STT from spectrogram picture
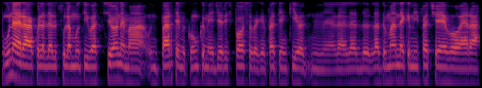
una era quella del- sulla motivazione, ma in parte comunque mi hai già risposto perché infatti anch'io mh, la, la- la domanda che mi facevo era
